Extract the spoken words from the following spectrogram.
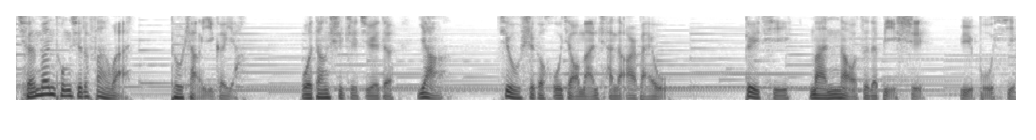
全班同学的饭碗都长一个样，我当时只觉得样就是个胡搅蛮缠的二百五，对其满脑子的鄙视与不屑。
